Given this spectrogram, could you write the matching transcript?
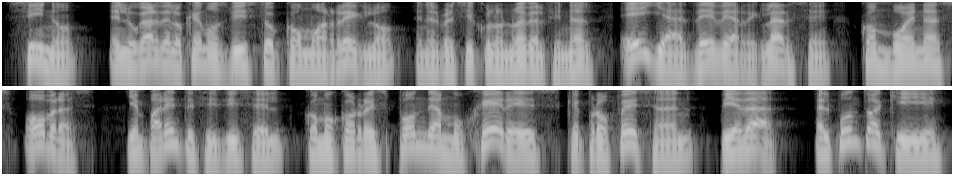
sino, en lugar de lo que hemos visto como arreglo, en el versículo 9 al final, ella debe arreglarse con buenas obras. Y en paréntesis dice él, como corresponde a mujeres que profesan piedad. El punto aquí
